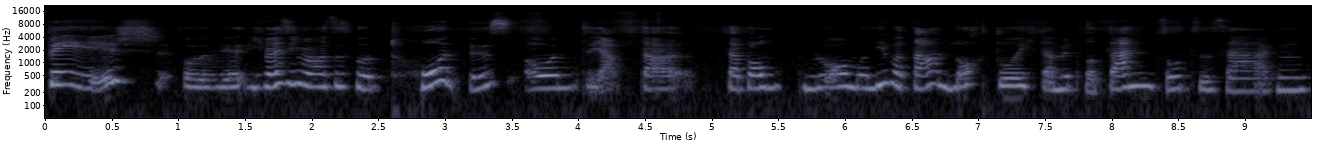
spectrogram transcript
beige. Oder wie, ich weiß nicht mal, was das für ein Ton ist. Und ja, da, da bauen, wir lieber da ein Loch durch, damit wir dann sozusagen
